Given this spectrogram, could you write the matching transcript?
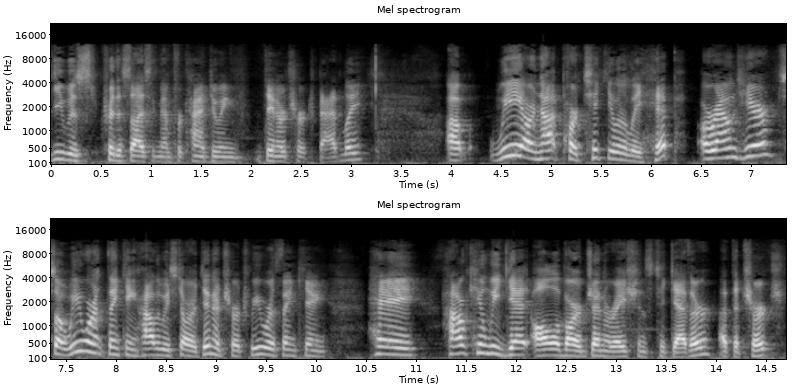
he was criticizing them for kind of doing dinner church badly. Uh, we are not particularly hip around here, so we weren't thinking, how do we start a dinner church? We were thinking, hey, how can we get all of our generations together at the church?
